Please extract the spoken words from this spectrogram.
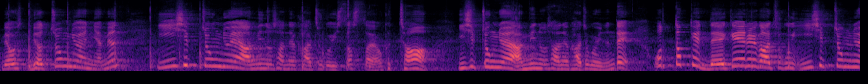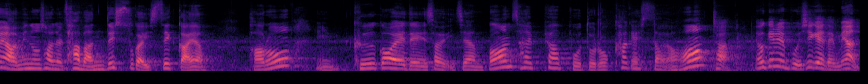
몇, 몇 종류였냐면 20종류의 아미노산을 가지고 있었어요. 그쵸? 20종류의 아미노산을 가지고 있는데 어떻게 4개를 가지고 20종류의 아미노산을 다 만들 수가 있을까요? 바로 음, 그거에 대해서 이제 한번 살펴보도록 하겠어요. 자, 여기를 보시게 되면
